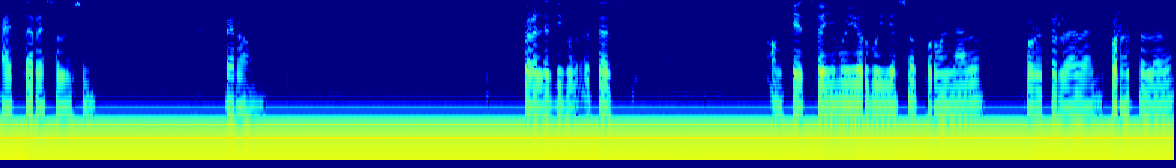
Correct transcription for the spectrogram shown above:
a esta resolución. Pero, pero les digo, o sea, aunque estoy muy orgulloso por un lado, por otro lado, por otro lado,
